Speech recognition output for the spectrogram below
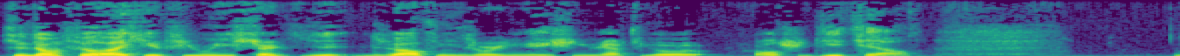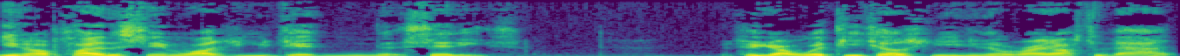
So don't feel like if you when you start developing this organization, you have to go ultra detailed you know, apply the same logic you did in the cities. Figure out what details you need to know right off the bat.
